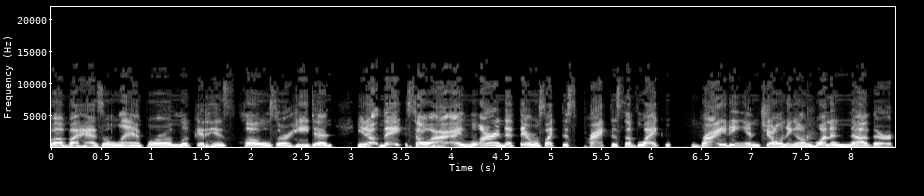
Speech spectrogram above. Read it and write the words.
Bubba has a limp, or look at his clothes, or he did, you know. They so I, I learned that there was like this practice of like writing and joning on one another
